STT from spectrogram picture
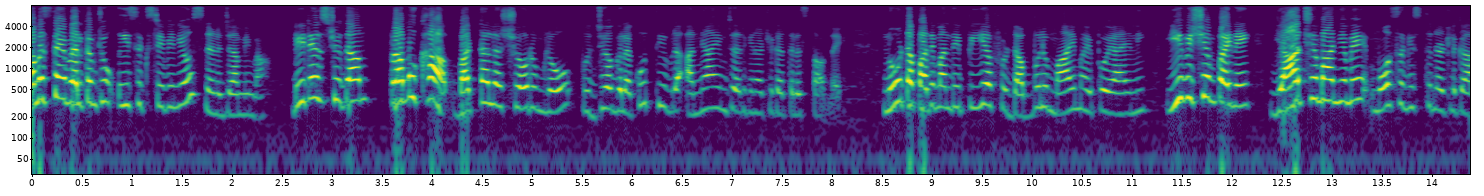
నమస్తే వెల్కమ్ టు ఈ సిక్స్ టీవీ న్యూస్ నేను జమీమా. డీటెయిల్స్ చూద్దాం. ప్రముఖ బట్టల షోరూంలో ఉద్యోగులకు తీవ్ర అన్యాయం జరిగినట్లుగా తెలుస్తోంది. నూట పది మంది పీఎఫ్ డబ్బులు మాయమైపోయాయని ఈ విషయంపైనే యాజమాన్యమే మోసగిస్తున్నట్లుగా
